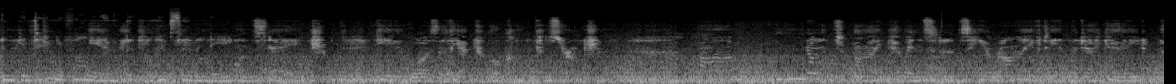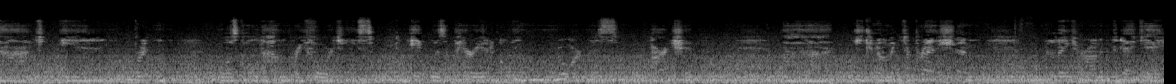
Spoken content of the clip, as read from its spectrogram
and continue following the 570. on stage. He was a theatrical con- construction. Um, not by coincidence, he arrived in the decade that Britain was called the Hungry Forties. It was a period of enormous hardship, uh, economic depression. Later on in the decade,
